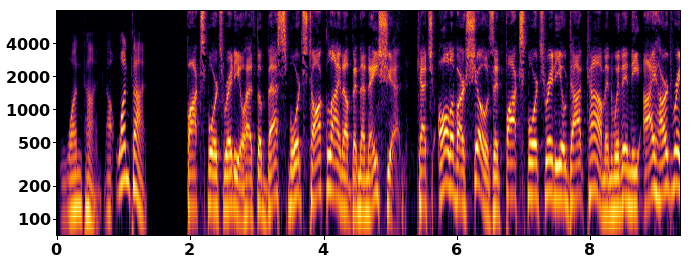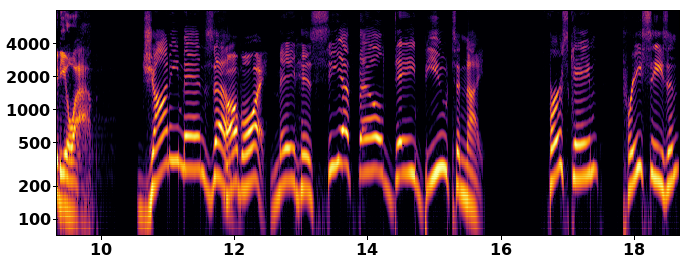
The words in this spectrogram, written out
one time. Not one time. Fox Sports Radio has the best sports talk lineup in the nation. Catch all of our shows at foxsportsradio.com and within the iHeartRadio app. Johnny Manziel. Oh boy. made his CFL debut tonight. First game preseason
